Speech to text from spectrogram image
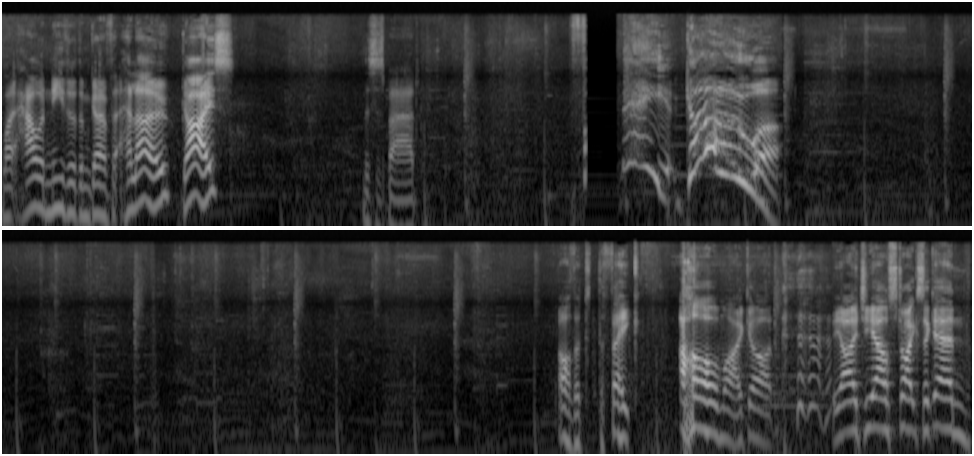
Like, how are neither of them going for... Hello? Guys? This is bad. F me! Go! Oh, the, the fake. Oh my god. the IGL strikes again.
